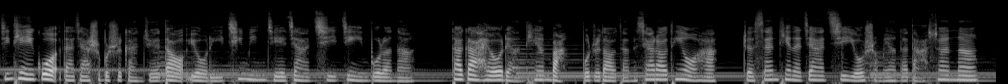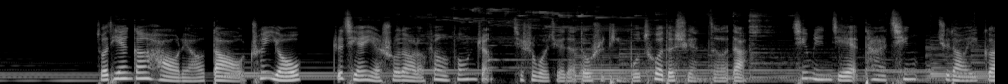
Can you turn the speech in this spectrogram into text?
今天一过，大家是不是感觉到又离清明节假期进一步了呢？大概还有两天吧。不知道咱们下聊听友哈，这三天的假期有什么样的打算呢？昨天刚好聊到春游，之前也说到了放风筝，其实我觉得都是挺不错的选择的。 清明节踏青，去到一个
